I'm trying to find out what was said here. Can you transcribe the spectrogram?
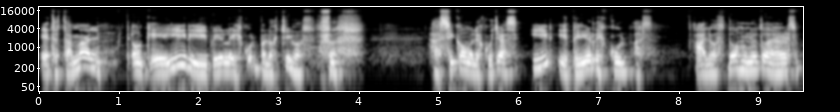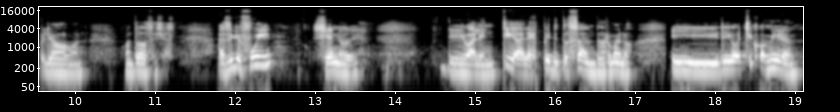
esto está mal, tengo que ir y pedirle disculpas a los chicos. Así como lo escuchás, ir y pedir disculpas. A los dos minutos de haberse peleado con, con todos ellos. Así que fui lleno de, de valentía al Espíritu Santo, hermano. Y digo, chicos, miren,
